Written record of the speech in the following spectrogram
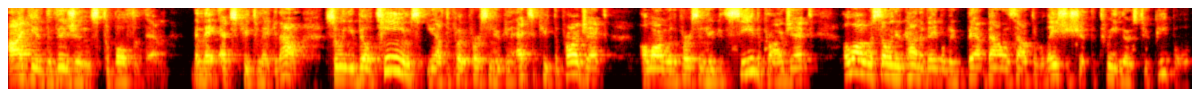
I give the visions to both of them and they execute to make it out. So when you build teams, you have to put a person who can execute the project along with a person who can see the project, along with someone who kind of able to ba- balance out the relationship between those two people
